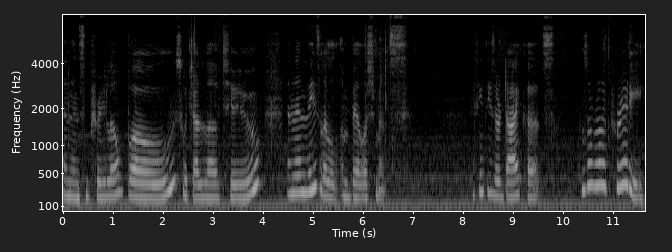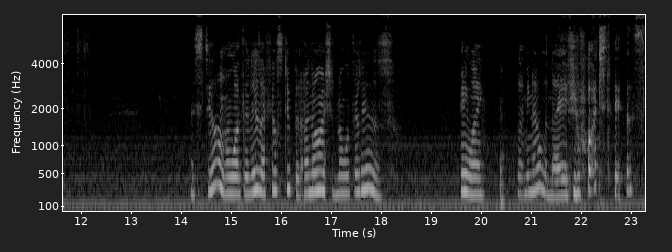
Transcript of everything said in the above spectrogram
And then some pretty little bows, which I love too. And then these little embellishments. I think these are die cuts. Those are really pretty. I still don't know what that is. I feel stupid. I know I should know what that is. Anyway, let me know, Lene, if you watch this.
